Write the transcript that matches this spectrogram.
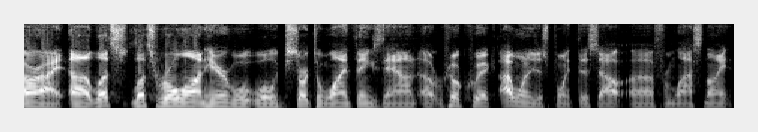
All right, uh, let's let's roll on here. We'll we'll start to wind things down uh, real quick. I want to just point this out uh, from last night.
